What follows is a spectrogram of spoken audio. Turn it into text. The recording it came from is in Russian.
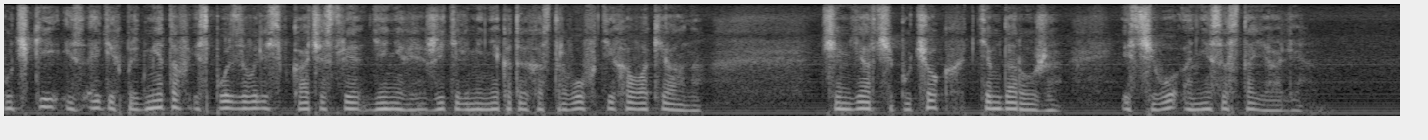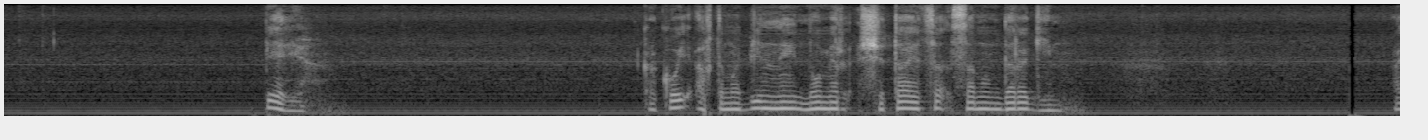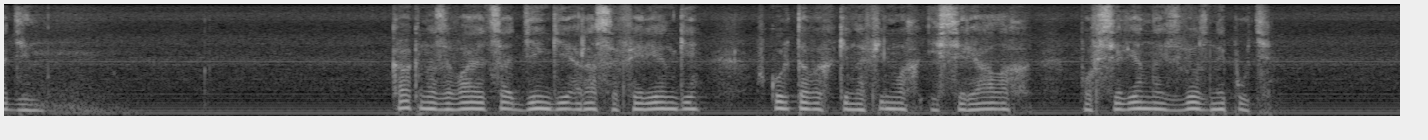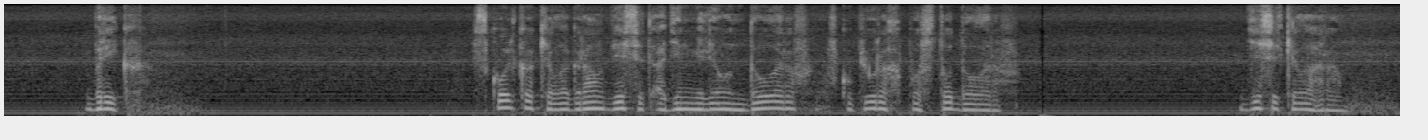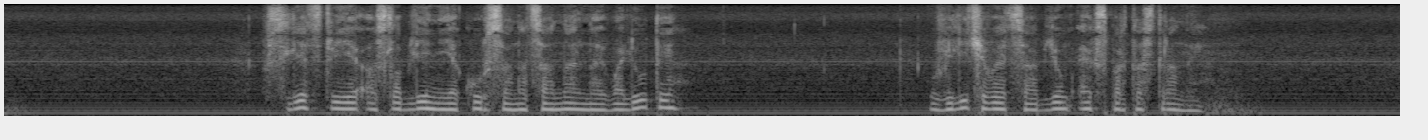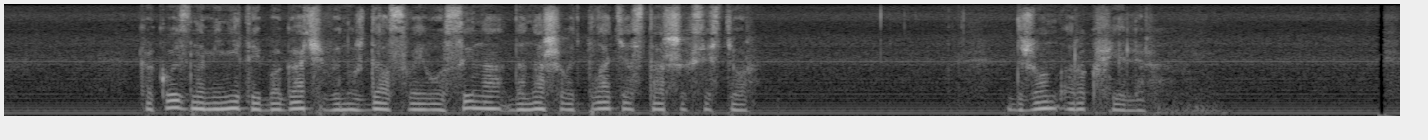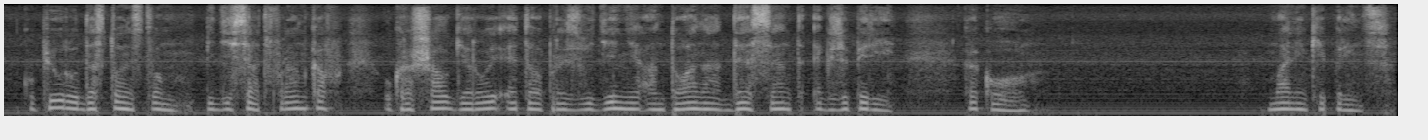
Пучки из этих предметов использовались в качестве денег жителями некоторых островов Тихого океана. Чем ярче пучок, тем дороже, из чего они состояли. Перья. Какой автомобильный номер считается самым дорогим? Один. Как называются деньги расы Ференги в культовых кинофильмах и сериалах по вселенной «Звездный путь»? Брик. Сколько килограмм весит один миллион долларов в купюрах по 100 долларов? 10 килограмм. Вследствие ослабления курса национальной валюты увеличивается объем экспорта страны. Какой знаменитый богач вынуждал своего сына донашивать платья старших сестер? Джон Рокфеллер. Купюру достоинством 50 франков украшал герой этого произведения Антуана де Сент-Экзюпери. Какого? Маленький принц.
